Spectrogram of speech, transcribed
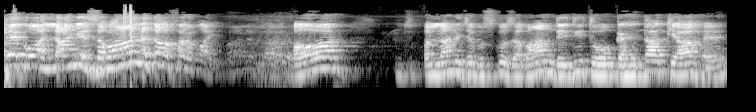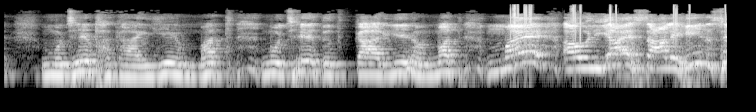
کتے کو اللہ نے زبان عطا فرمائی۔ اور اللہ نے جب اس کو زبان دے دی تو وہ کہتا کیا ہے؟ مجھے بھگائیے مت مجھے ددکاریے مت۔ میں اولیاء صالحین سے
